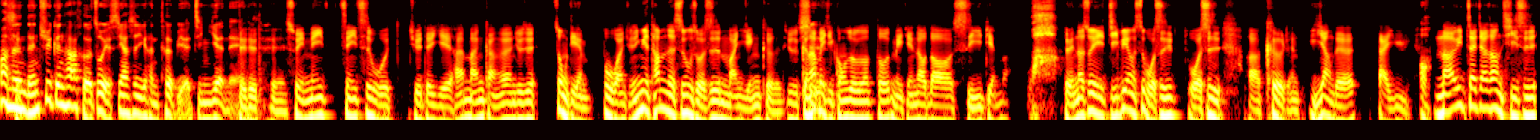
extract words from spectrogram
哇，能能去跟他合作，也实际上是一个很特别的经验呢。对对对，所以那这一次我觉得也还蛮感恩，就是。重点不完全，因为他们的事务所是蛮严格的，就是跟他们一起工作都都每天都到十一点吧。哇，对，那所以即便是我是我是呃客人一样的待遇哦。那再加上其实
